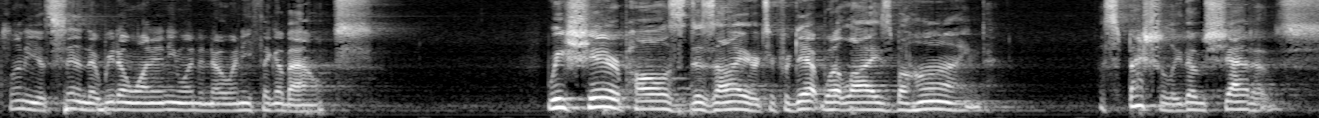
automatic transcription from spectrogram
Plenty of sin that we don't want anyone to know anything about. We share Paul's desire to forget what lies behind, especially those shadows.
